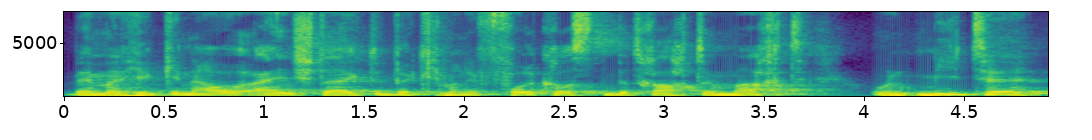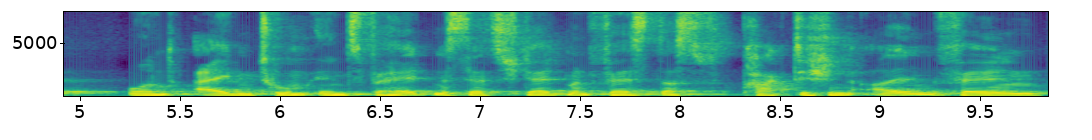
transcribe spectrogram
wenn man hier genau einsteigt und wirklich mal eine Vollkostenbetrachtung macht und Miete und Eigentum ins Verhältnis setzt, stellt man fest, dass praktisch in allen Fällen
